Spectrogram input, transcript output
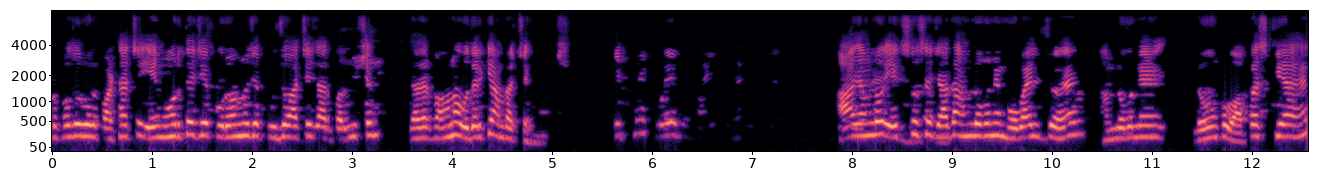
প্রপোজাল গুলো পাঠাচ্ছি এই মুহূর্তে যে পুরনো যে পুজো আছে যার পারমিশন যাদের পাওনা ওদেরকে আমরা চেক করছি कितने खोए मोबाइल हैं आज हम लोग 100 से ज्यादा हम लोगों ने मोबाइल जो है हम लोगों ने लोगों को वापस किया है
